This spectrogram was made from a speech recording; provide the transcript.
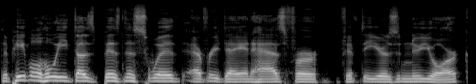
the people who he does business with every day and has for 50 years in New York.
